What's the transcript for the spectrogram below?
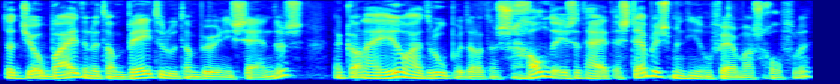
dat Joe Biden het dan beter doet dan Bernie Sanders, dan kan hij heel hard roepen dat het een schande is dat hij het establishment niet omver mag schoffelen.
